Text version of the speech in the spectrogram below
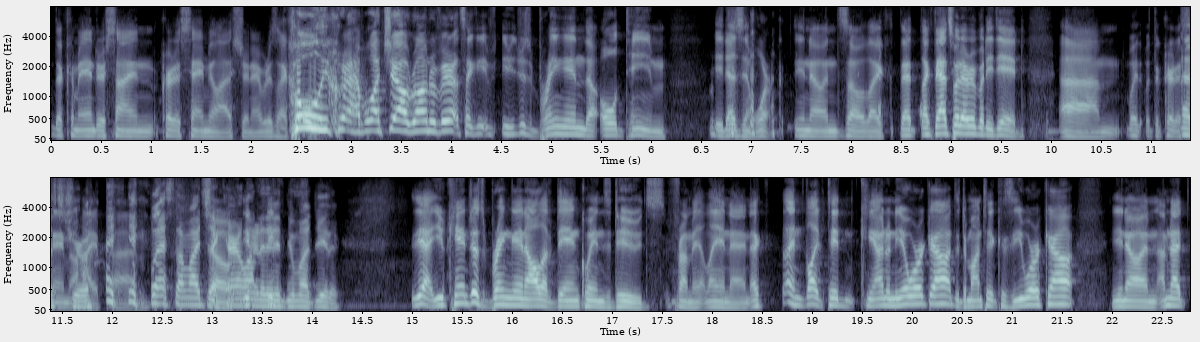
the commander signed Curtis Samuel last year, and everybody's like, "Holy crap! Watch out, Ron Rivera!" It's like if you just bring in the old team, it doesn't work, you know. And so like that, like that's what everybody did um, with with the Curtis That's Samuel true. hype. Um, Last time I checked, so Carolina if- if- didn't do much either. yeah, you can't just bring in all of Dan Quinn's dudes from Atlanta, and like, and like did Keanu Neal work out? Did Damontae Kazee work out? You know, and I'm not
